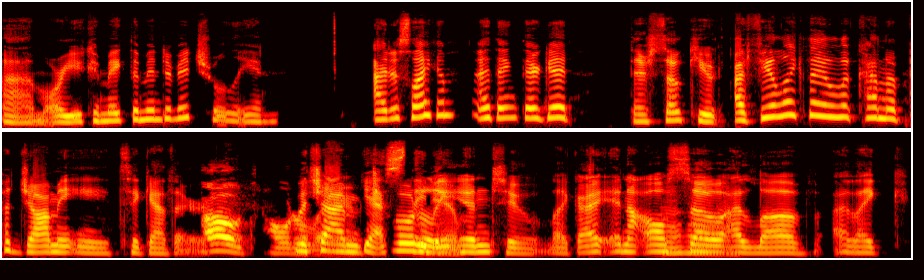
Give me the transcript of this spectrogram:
um, or you can make them individually and i just like them i think they're good They're so cute. I feel like they look kind of pajama y together. Oh, totally. which I'm Yes, totally into. Like I and I also Mhm. I love I like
